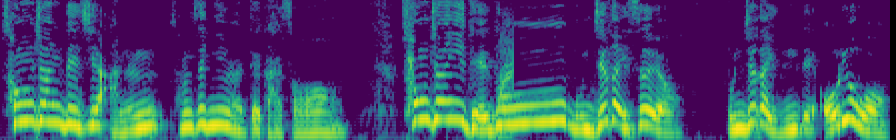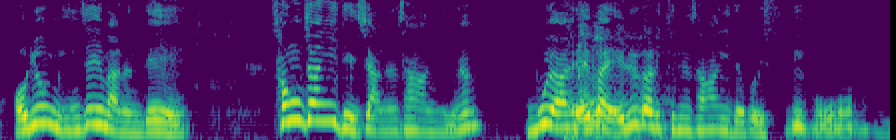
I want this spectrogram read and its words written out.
성장되지 않은 선생님한테 가서 성장이 돼도 문제가 있어요. 문제가 있는데 어려워. 어려움이 굉장히 많은데 성장이 되지 않은 상황이면 뭐야 애가 애를 가리키는 상황이 돼버릴 수도 있고 음.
